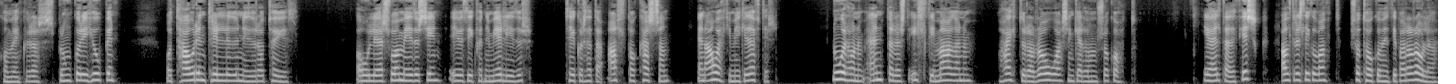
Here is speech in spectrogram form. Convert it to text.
Komu einhverjar sprungur í hjúpin og tárin trilluðu niður á tauið. Óli er svo miður sín yfir því hvernig mér líður, tekur þetta allt á kassan en á ekki mikið eftir. Nú er honum endalust illt í maganum og hættur að róa sem gerða honum svo gott. Ég eldaði fisk, aldrei slíku vant, svo tókum við því bara rólega.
